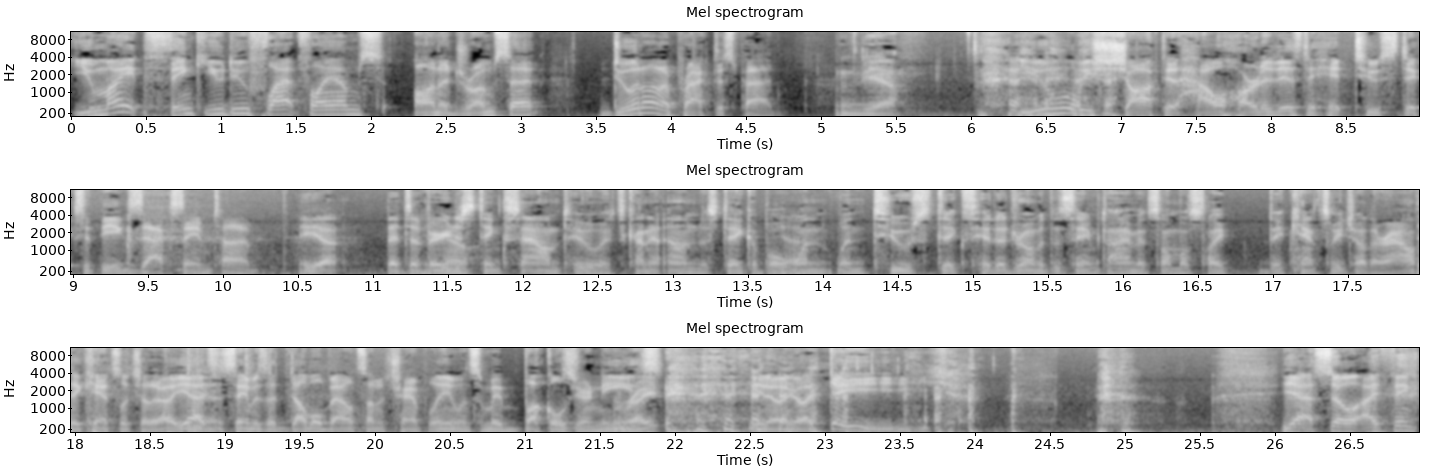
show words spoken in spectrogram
you might think you do flat flams on a drum set. Do it on a practice pad. Yeah, You will be shocked at how hard it is to hit two sticks at the exact same time. yeah. That's a very know. distinct sound too. It's kind of unmistakable Yeah. when when two sticks hit a drum at the same time. It's almost like they cancel each other out. They cancel each other out. Yeah, it's the same as a double bounce on a trampoline when somebody buckles your knees. Right. you know, you're like, hey. yeah, so I think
